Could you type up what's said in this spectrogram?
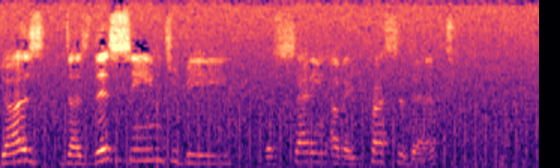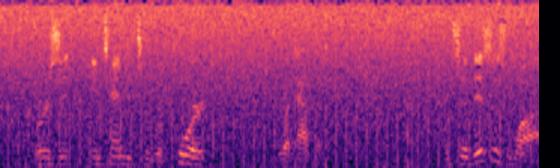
Does, does this seem to be the setting of a precedent, or is it intended to report what happened? And so this is why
